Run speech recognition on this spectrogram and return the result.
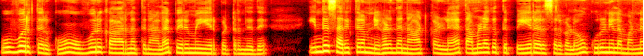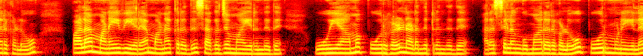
ஒவ்வொருத்தருக்கும் ஒவ்வொரு காரணத்தினால பெருமை ஏற்பட்டிருந்தது. இந்த சரித்திரம் நிகழ்ந்த நாட்களில் தமிழகத்து பேரரசர்களும் குறுநில மன்னர்களும் பல மனைவியரை மணக்கிறது சகஜமாக இருந்தது ஓயாமல் போர்கள் நடந்துட்டு இருந்தது அரசலங்குமாரர்களோ போர் முனையில்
